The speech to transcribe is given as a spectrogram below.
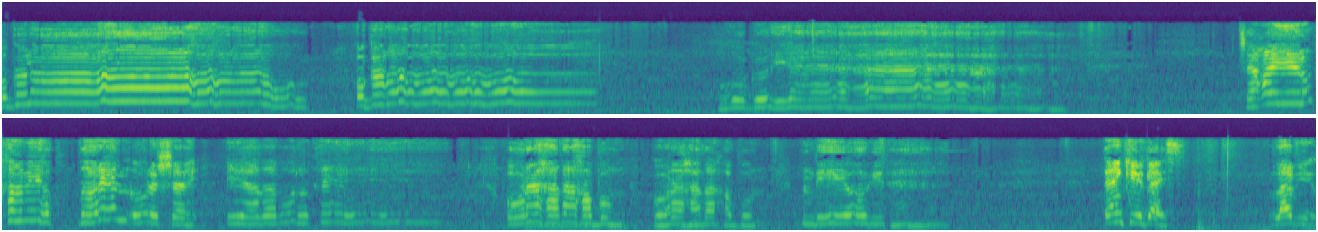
ogolo ogolo ogolyaa jacaylun kamiyo darin ula shali iyada burtee orahada habon orahada habon ndiogida thank you guys. Love you.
